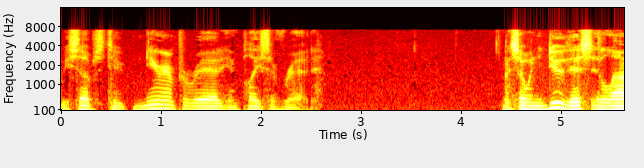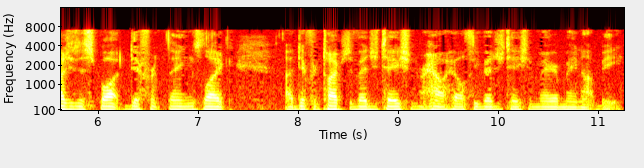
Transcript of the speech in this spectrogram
we substitute near infrared in place of red. And so when you do this, it allows you to spot different things like uh, different types of vegetation or how healthy vegetation may or may not be.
